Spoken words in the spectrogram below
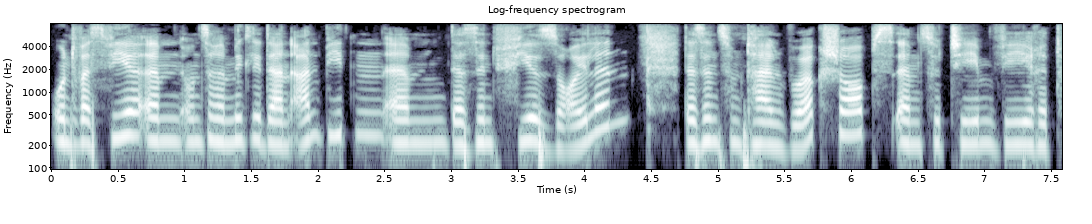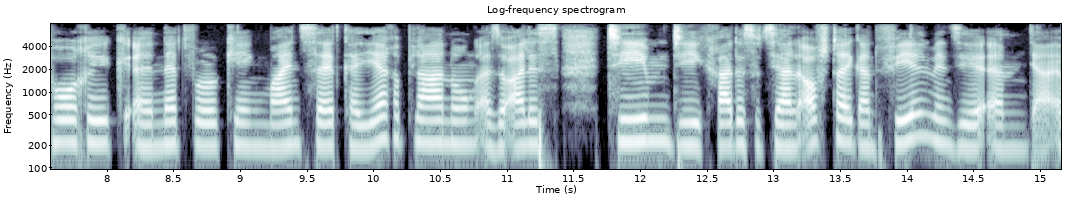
Und was wir ähm, unseren Mitgliedern anbieten, ähm, da sind vier Säulen. Da sind zum Teil Workshops ähm, zu Themen wie Rhetorik, äh, Networking, Mindset, Karriereplanung, also alles Themen, die gerade sozialen Aufsteigern fehlen, wenn sie ähm, ja,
